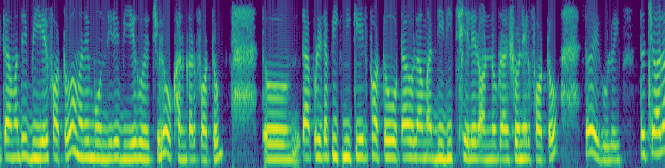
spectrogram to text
এটা আমাদের বিয়ের ফটো আমাদের মন্দিরে বিয়ে হয়েছিল ওখানকার ফটো তো তারপরে এটা পিকনিকের ফটো ওটা হলো আমার দিদির ছেলের অন্নপ্রাশনের ফটো তো এগুলোই। তো চলো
